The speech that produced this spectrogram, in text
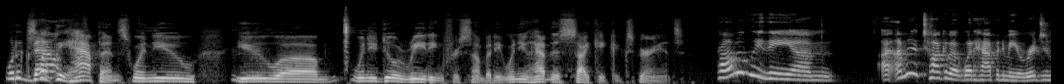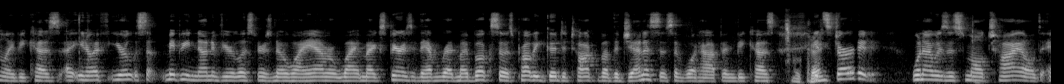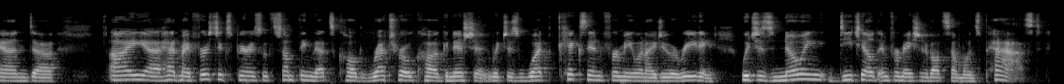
what exactly well, happens when you you mm-hmm. um, when you do a reading for somebody when you have this psychic experience? Probably the um, I'm going to talk about what happened to me originally because uh, you know if you're maybe none of your listeners know who I am or why my experience if they haven't read my book, so it's probably good to talk about the genesis of what happened because okay. it started when I was a small child and. Uh, I uh, had my first experience with something that's called retrocognition, which is what kicks in for me when I do a reading, which is knowing detailed information about someone's past.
